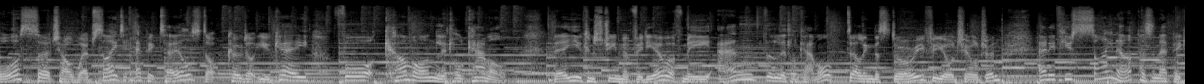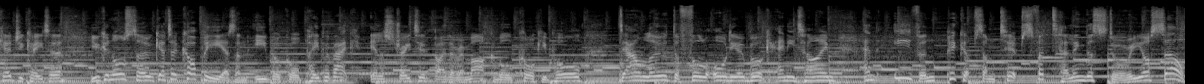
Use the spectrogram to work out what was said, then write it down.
or search our website, epictales.co.uk, for Come On Little Camel. There you can stream a video of me and the little camel telling the story for your children. And if you sign up as an Epic Educator, you can also get a copy as an ebook or paperback illustrated by the remarkable Corky Paul, download the full audiobook anytime, and even pick up some tips for telling the story yourself.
